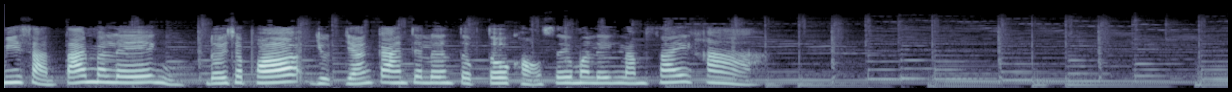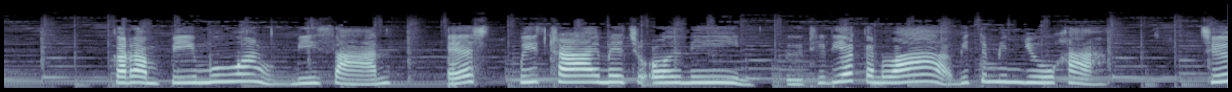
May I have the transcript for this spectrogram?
มีสารต้านมะเร็ง โดยเฉพาะหยุดยั้งการเจริญเติบโตของเซลล์มะเร็งลำไส้ค่ะ กระหล่ำปีม่วง มีสาร S วิทริเมทโอนีนหรือที่เรียกกันว่าวิตามินยูค่ะ ชื่อ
